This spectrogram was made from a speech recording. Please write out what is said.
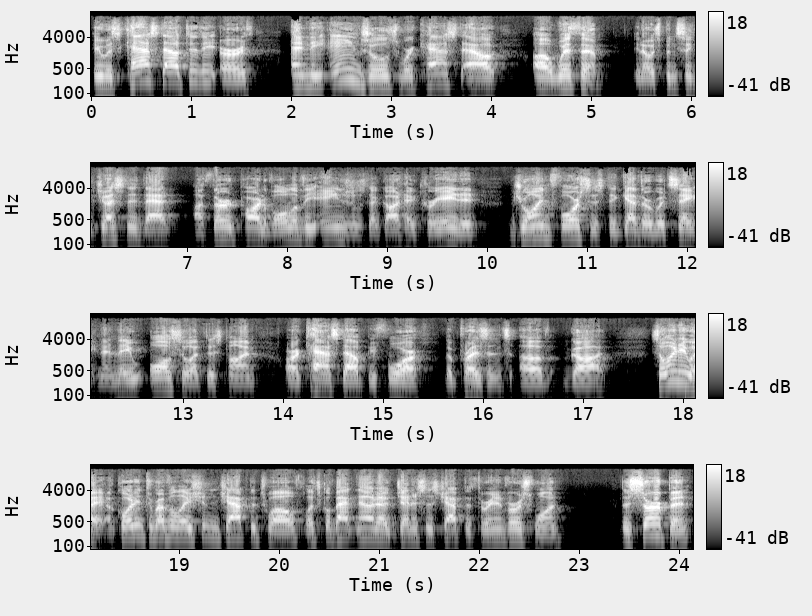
he was cast out to the earth, and the angels were cast out uh, with him. You know, it's been suggested that a third part of all of the angels that God had created joined forces together with Satan, and they also at this time are cast out before the presence of God. So, anyway, according to Revelation in chapter 12, let's go back now to Genesis chapter 3 and verse 1. The serpent,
